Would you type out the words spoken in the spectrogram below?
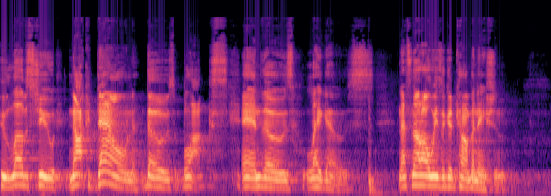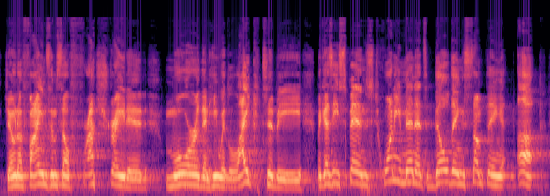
who loves to knock down those blocks and those Legos. And that's not always a good combination. Jonah finds himself frustrated more than he would like to be because he spends 20 minutes building something up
